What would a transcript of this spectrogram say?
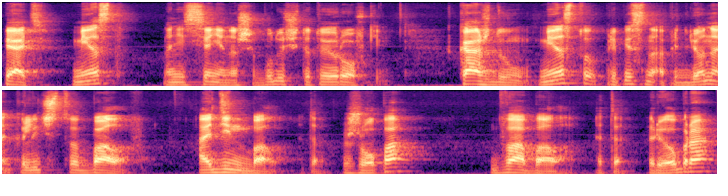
5 мест нанесения нашей будущей татуировки. Каждому месту приписано определенное количество баллов. 1 балл – это жопа, 2 балла – это ребра,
